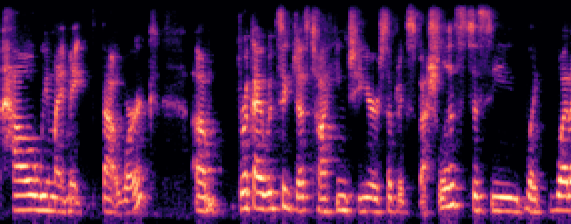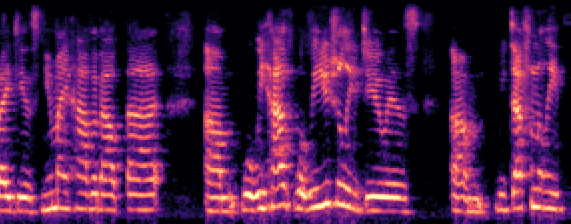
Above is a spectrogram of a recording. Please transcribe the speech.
how we might make that work. Um, Brooke, I would suggest talking to your subject specialist to see like what ideas you might have about that. Um, what we have, what we usually do is um, we definitely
